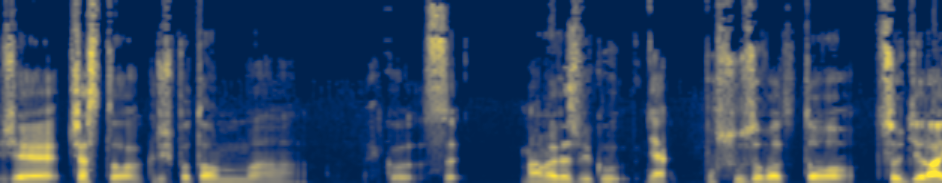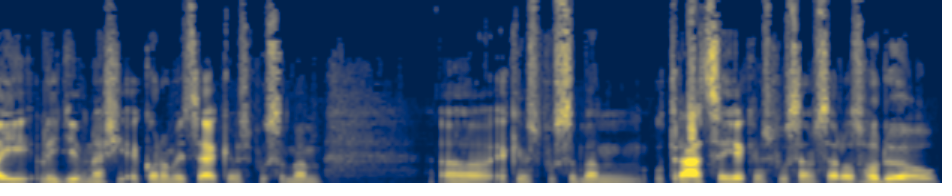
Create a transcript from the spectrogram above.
že často, když potom eh, jako se, máme ve zvyku nějak posuzovat to, co dělají lidi v naší ekonomice, jakým způsobem, uh, jakým způsobem utrácejí, jakým způsobem se rozhodují,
